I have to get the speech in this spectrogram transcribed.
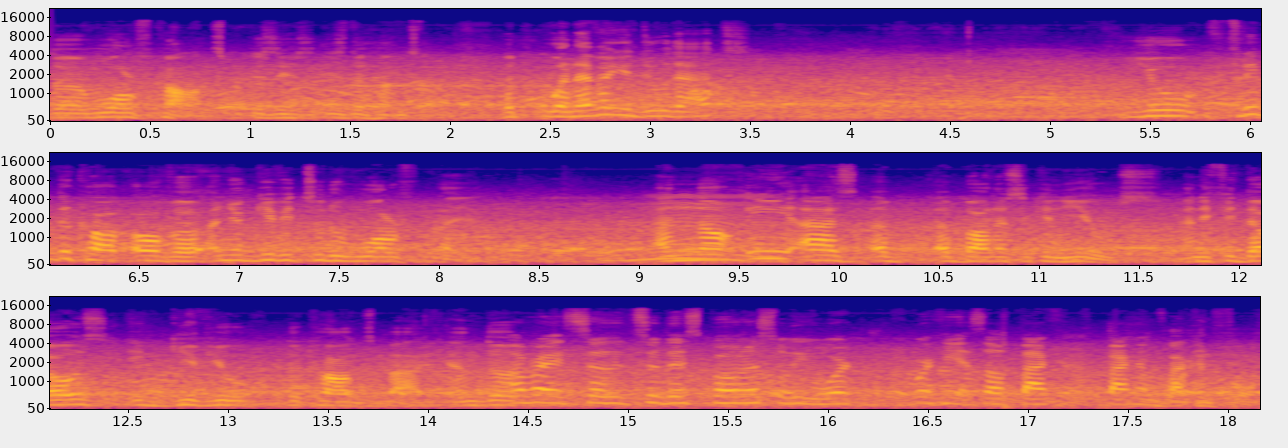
the wolf cards because he's, he's the hunter. But whenever you do that, you flip the card over and you give it to the wolf player. And now he has a, a bonus he can use. And if he does, it give you the cards back. And the, All right, so so this bonus will be work, working itself back back and forth. back and forth.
